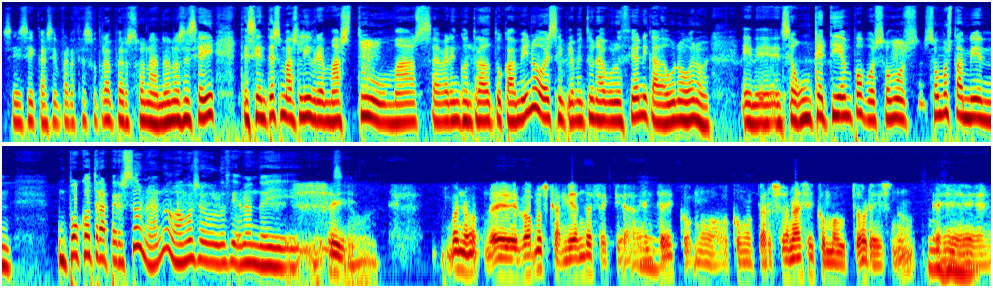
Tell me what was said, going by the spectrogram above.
Sí, sí, casi pareces otra persona, ¿no? No sé si ahí te sientes más libre, más tú, más haber encontrado tu camino o es simplemente una evolución y cada uno, bueno, en, en según qué tiempo, pues somos, somos también un poco otra persona, ¿no? Vamos evolucionando y... Sí. según- Bueno, eh, vamos cambiando efectivamente como, como personas y como autores, ¿no? Eh,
